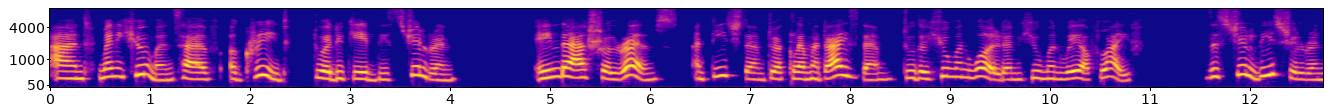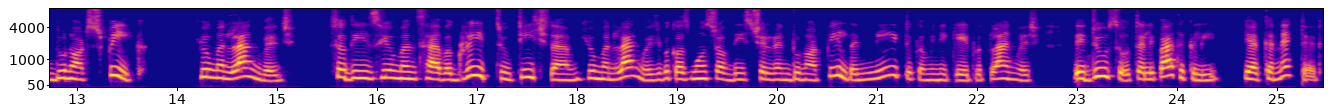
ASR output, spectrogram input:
And many humans have agreed to educate these children in the astral realms and teach them to acclimatize them to the human world and human way of life. This chil- these children do not speak human language. So these humans have agreed to teach them human language because most of these children do not feel the need to communicate with language. They do so telepathically. They are connected.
